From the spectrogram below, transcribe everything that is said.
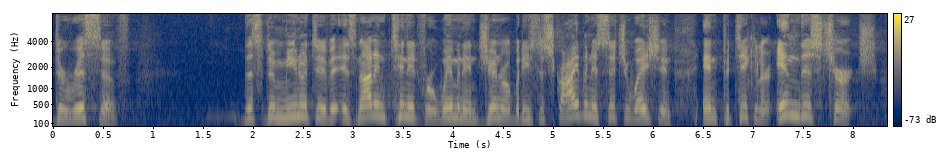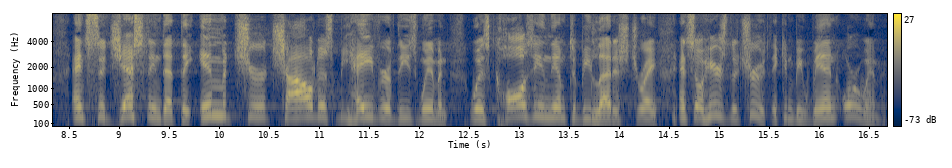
derisive this diminutive is not intended for women in general, but he's describing a situation in particular in this church and suggesting that the immature, childish behavior of these women was causing them to be led astray. And so here's the truth it can be men or women,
